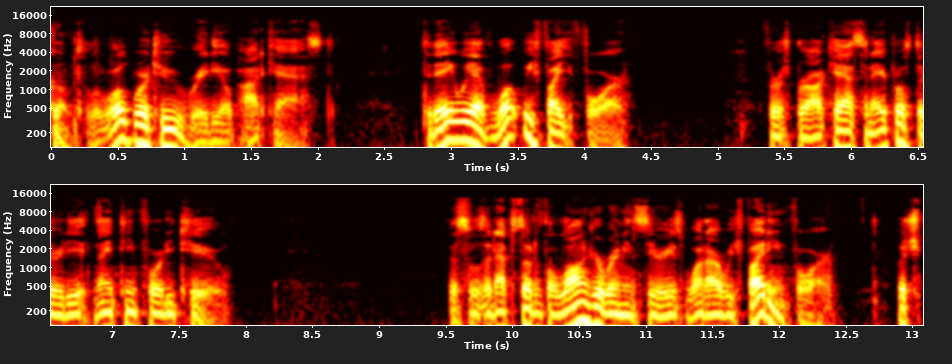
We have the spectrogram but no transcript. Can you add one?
Welcome to the World War II Radio Podcast. Today we have What We Fight For. First broadcast on April 30th, 1942. This was an episode of the longer running series What Are We Fighting For, which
